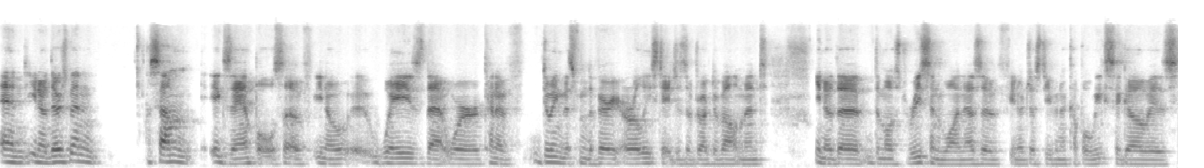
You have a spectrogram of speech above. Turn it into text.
And you know there's been some examples of you know ways that we're kind of doing this from the very early stages of drug development you know the the most recent one as of you know just even a couple weeks ago is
